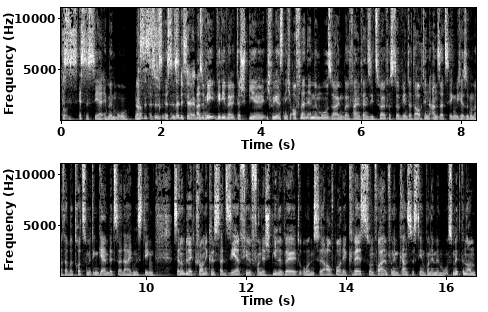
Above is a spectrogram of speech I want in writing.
Es ist, es ist sehr MMO. Ne? Es ist, also es es ist sehr MMO. Also wie, wie die Welt das Spiel, ich will jetzt nicht Offline-MMO sagen, weil Final Fantasy XII, hast du erwähnt, hat auch den Ansatz irgendwie hier so gemacht, aber trotzdem mit den Gambits sein eigenes Ding. Xenoblade Chronicles hat sehr viel von der Spielewelt und äh, Aufbau der Quests und vor allem von dem Kampfsystem von MMOs mitgenommen,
